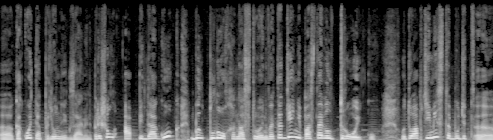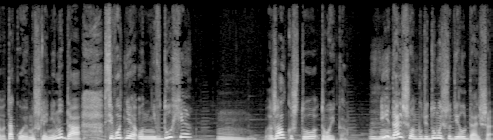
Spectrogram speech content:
э, какой-то определенный экзамен. Пришел, а педагог был плохо настроен в этот день и поставил тройку. Вот у оптимиста будет э, такое мышление. Ну да, сегодня он не в духе, жалко, что тройка. И дальше он будет думать, что делать дальше.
